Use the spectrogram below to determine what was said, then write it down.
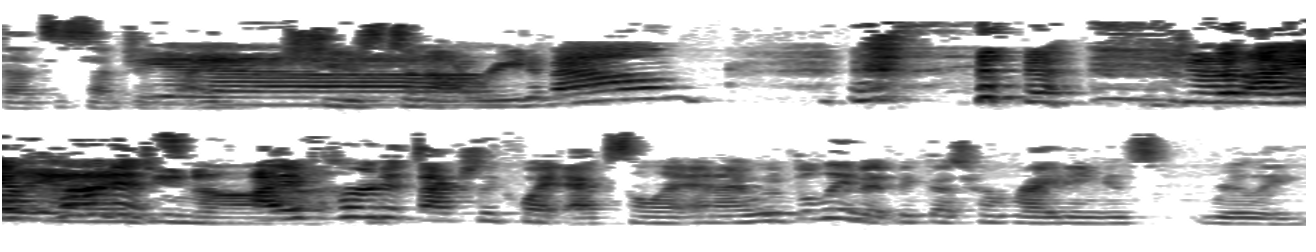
that's a subject I choose to not read about. But I have heard I it's do not. I have heard it's actually quite excellent, and I would believe it because her writing is really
